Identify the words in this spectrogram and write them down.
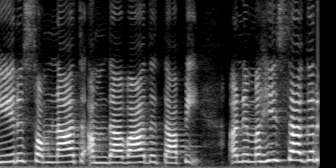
ગીર, સોમનાથ, અમદાવાદ, તાપી અને મહીસાગર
